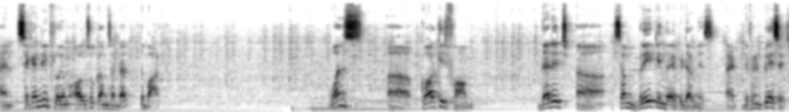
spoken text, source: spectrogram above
And secondary phloem also comes under the bark. Once uh, cork is formed there is uh, some break in the epidermis at different places.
